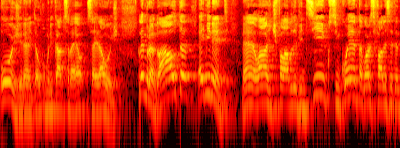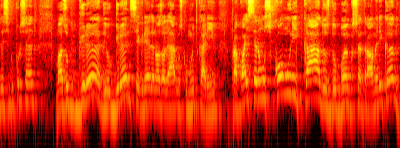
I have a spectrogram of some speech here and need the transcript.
hoje, né? Então o comunicado sairá hoje. Lembrando, a alta é iminente. Né? Lá a gente falava de 25, 50, agora se fala em 75%, mas o grande, o grande segredo é nós olharmos com muito carinho para quais serão os comunicados do Banco Central Americano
